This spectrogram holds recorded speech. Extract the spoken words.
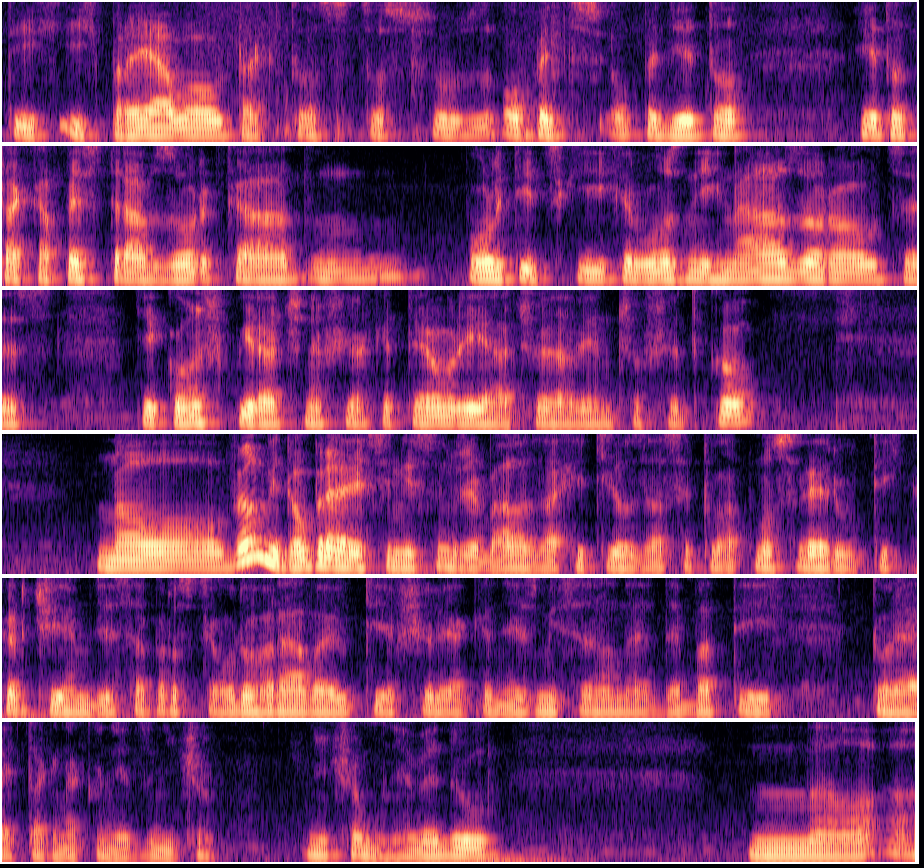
tých ich prejavov, tak to, to sú opäť, opäť je to, je to taká pestrá vzorka politických rôznych názorov cez tie konšpiračné všaké teórie a čo ja viem, čo všetko. No veľmi dobré si myslím, že Bala zachytil zase tú atmosféru tých krčiem, kde sa proste odohrávajú tie všelijaké nezmyselné debaty, ktoré aj tak nakoniec ničo, ničomu nevedú. No a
